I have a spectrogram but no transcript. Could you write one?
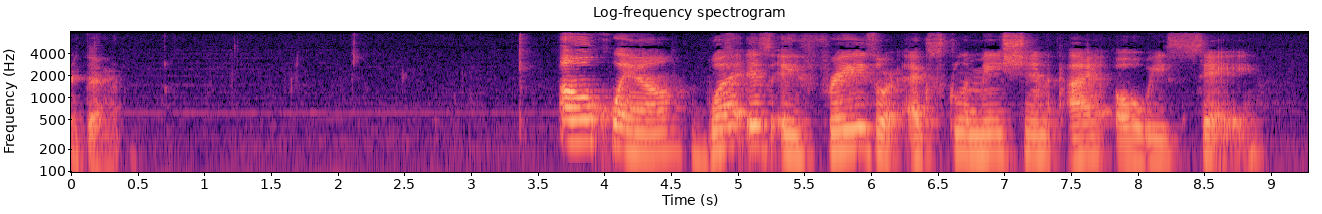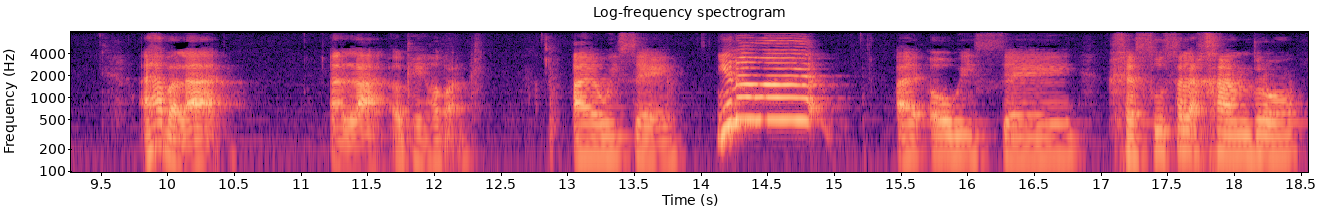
It didn't. Oh well, what is a phrase or exclamation I always say? I have a lot. A lot. Okay, hold on. I always say, you know what? I always say, Jesus Alejandro.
